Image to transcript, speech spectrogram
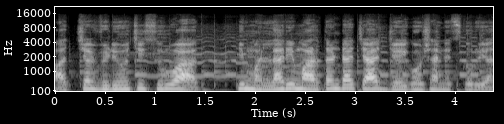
आजच्या व्हिडिओची सुरुवात ही मल्हारी मार्तंडाच्या जयघोषानेच करूयात.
